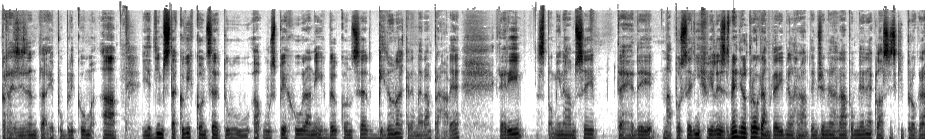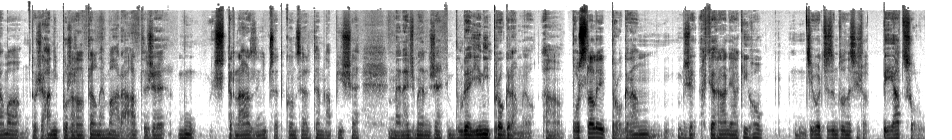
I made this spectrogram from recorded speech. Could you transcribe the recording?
prezidenta i publikum. A jedním z takových koncertů a úspěchů raných byl koncert Gidona Kremera právě, který, vzpomínám si, tehdy na poslední chvíli změnil program, který měl hrát. Vím, že měl hrát poměrně klasický program a to žádný pořadatel nemá rád, že mu 14 dní před koncertem napíše management, že bude jiný program. Jo. A poslali program, že chtěl hrát nějakýho v životě jsem to neslyšel, Piacolu.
